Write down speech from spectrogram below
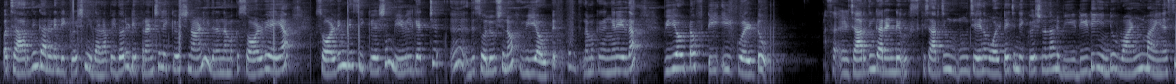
അപ്പോൾ ചാർജിങ് കറണ്ടിന്റെ ഇക്വേഷൻ ഇതാണ്. അപ്പോൾ ഇതൊരു ഡിഫറൻഷ്യൽ ഇക്വേഷനാണ് ഇതിനെ നമുക്ക് സോൾവ് ചെയ്യാം. Solving this equation we will get the solution of V out നമുക്ക് എങ്ങനെ എഴുതാം? V out of T equal to charging current charging ചെയ്യുന്ന വോൾട്ടേജിന്റെ ഇക്വേഷൻ എന്താണ് V D D into one minus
